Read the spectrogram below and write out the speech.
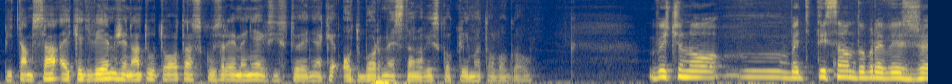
Pýtam sa, aj keď viem, že na túto otázku zrejme neexistuje nejaké odborné stanovisko klimatologov. Vieš čo, no, mm, veď ty sám dobre vieš, že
